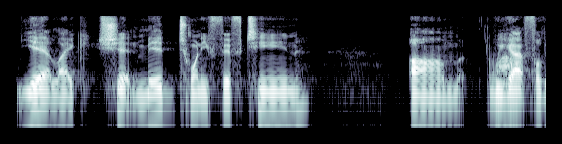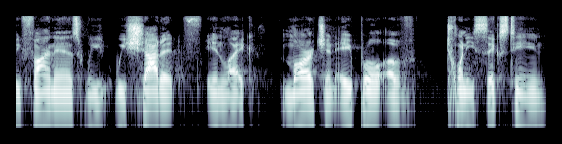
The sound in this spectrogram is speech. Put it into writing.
yeah, like shit, mid 2015. Um, we got fully financed. We we shot it in like March and April of 2016.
